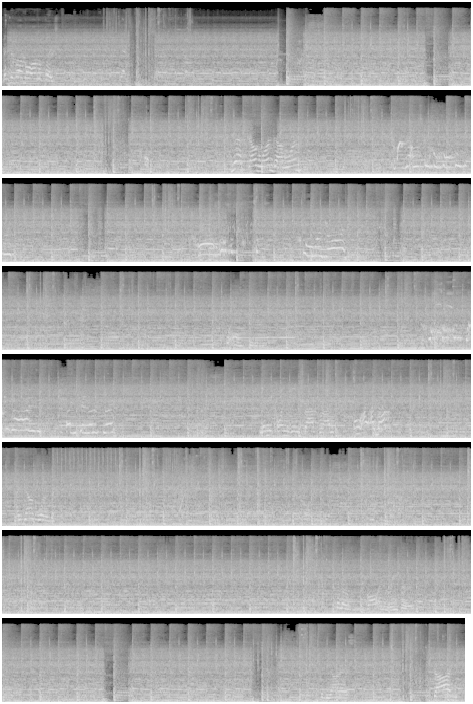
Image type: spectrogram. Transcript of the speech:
Make me put more armor plates. Let me coin the game fast, Ron. Oh, I, I knocked. I downed one. God.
